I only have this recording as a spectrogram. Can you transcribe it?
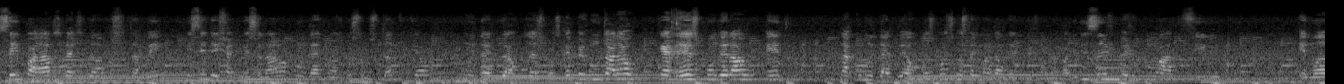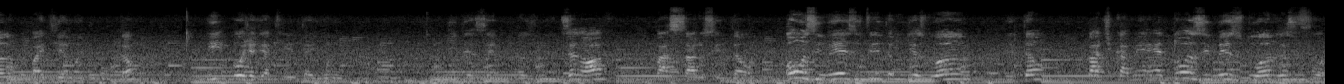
sem palavras, gratidão a você também. E sem deixar de mencionar uma comunidade que nós gostamos tanto, que é a comunidade do Yahoo Respostas. Quer perguntar algo, quer responder algo, entre na comunidade do Yahoo Respostas. Gostaria de mandar um grande beijo para o pai Elisângelo, um beijo para o lado filho, Emmanuel, meu pai de ama do montão. E hoje é dia 31 de dezembro de 2019. Passaram-se então 11 meses e 31 dias do ano. Então, praticamente é 12 meses do ano já se for.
